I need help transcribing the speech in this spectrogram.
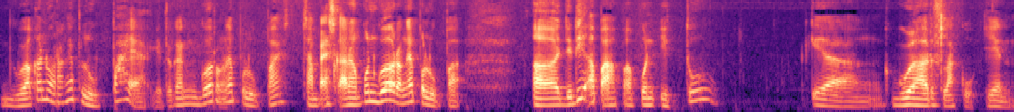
gue kan orangnya pelupa ya gitu kan. Gue orangnya pelupa sampai sekarang pun gue orangnya pelupa. Uh, jadi apa apa pun itu yang gue harus lakuin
